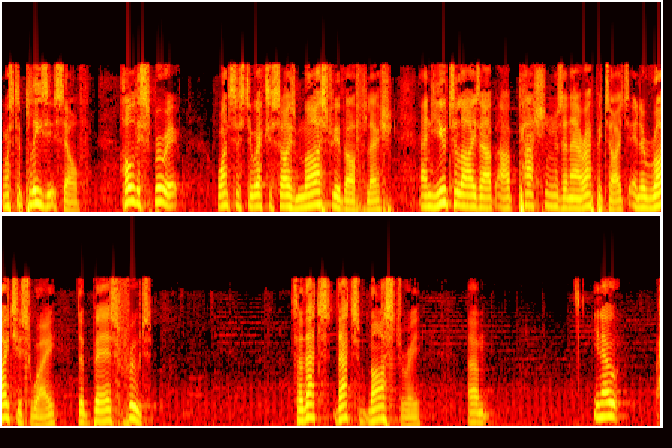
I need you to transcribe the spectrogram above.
Wants to please itself. Holy Spirit wants us to exercise mastery of our flesh and utilize our, our passions and our appetites in a righteous way that bears fruit. So that's, that's mastery. Um, you know,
